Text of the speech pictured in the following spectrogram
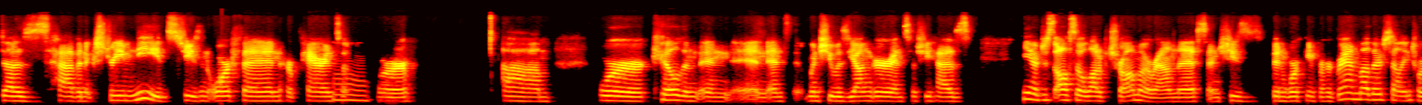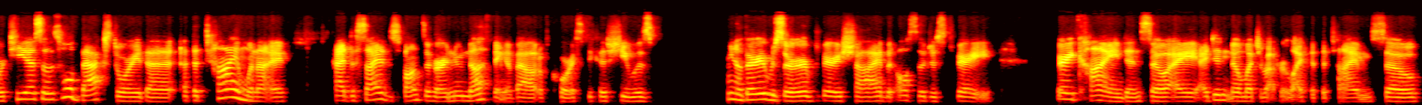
does have an extreme needs. She's an orphan. Her parents mm. were um, were killed and and and, and when she was younger and so she has you know just also a lot of trauma around this and she's been working for her grandmother selling tortillas. So this whole backstory that at the time when i had decided to sponsor her I knew nothing about of course because she was you know very reserved very shy but also just very very kind. And so i i didn't know much about her life at the time. So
